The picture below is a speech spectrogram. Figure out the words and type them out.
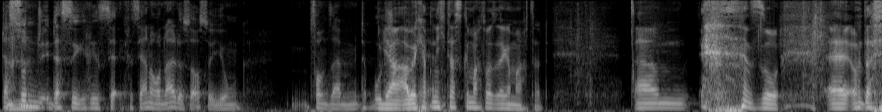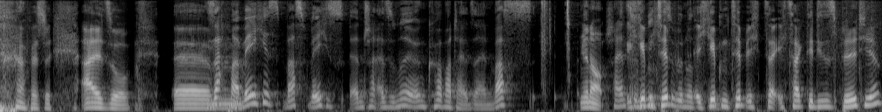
Das ist so ein, das ist Christi- Cristiano Ronaldo ist auch so jung von seinem metabolischen Ja, aber ich habe Alter nicht das gemacht, was er gemacht hat. Ähm, so, äh, und das also, ähm, Sag mal, welches, was, welches, also nur ein Körperteil sein. Was, genau, scheinst ich gebe einen Tipp, benutzen. ich gebe einen Tipp, ich zeig, ich zeig dir dieses Bild hier.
